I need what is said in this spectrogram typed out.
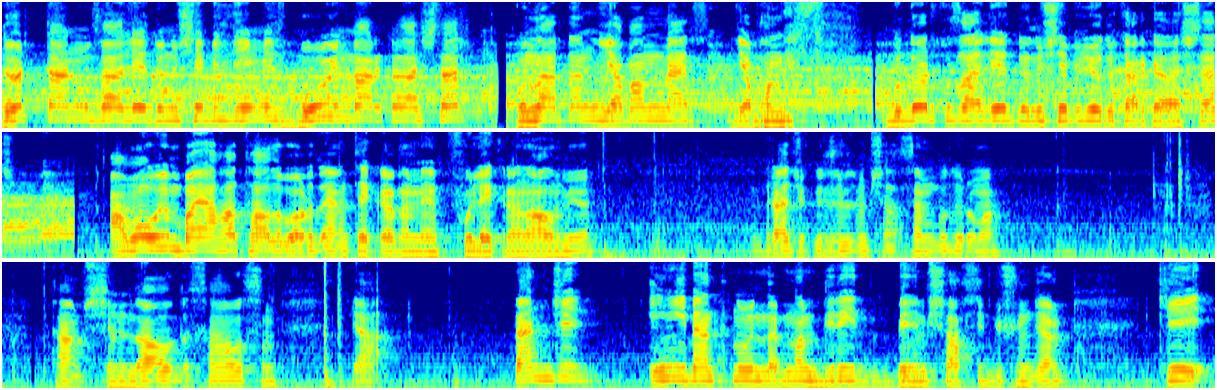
Dört tane uzaylıya dönüşebildiğimiz bu oyunda arkadaşlar bunlardan yaban vers yaban vers bu dört uzaylıya dönüşebiliyorduk arkadaşlar. Ama oyun bayağı hatalı bu arada yani tekrardan benim full ekranı almıyor. Birazcık üzüldüm şahsen bu duruma. Tamam şimdi aldı sağ olsun. Ya bence en iyi Benten oyunlarından biri benim şahsi düşüncem. Ki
